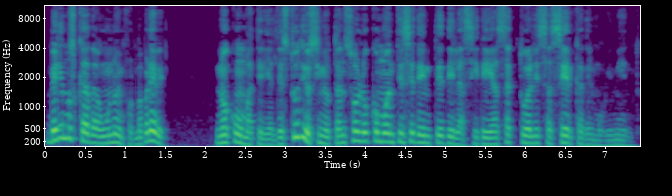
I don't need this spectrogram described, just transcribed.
Veremos cada uno en forma breve, no como material de estudio, sino tan solo como antecedente de las ideas actuales acerca del movimiento.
